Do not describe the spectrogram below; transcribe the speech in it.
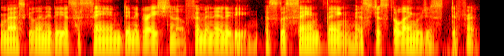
masculinity. It's the same denigration of femininity. It's the same thing. It's just the language is different.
